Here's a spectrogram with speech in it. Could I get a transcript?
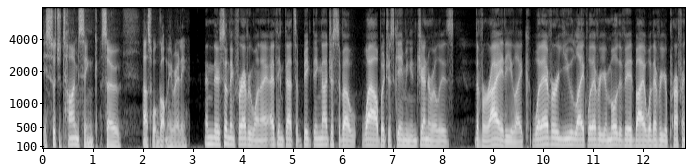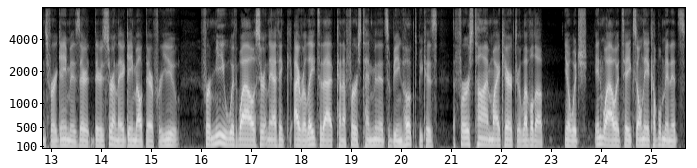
it's such a time sink. So that's what got me really. And there's something for everyone. I, I think that's a big thing, not just about WoW, but just gaming in general is the variety like whatever you like whatever you're motivated by whatever your preference for a game is there there's certainly a game out there for you. For me with wow certainly i think i relate to that kind of first 10 minutes of being hooked because the first time my character leveled up you know which in wow it takes only a couple minutes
